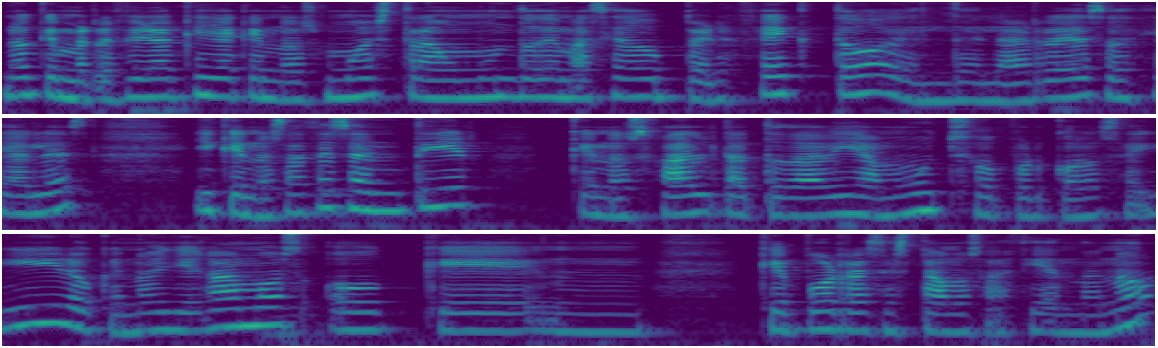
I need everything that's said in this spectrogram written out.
¿no? que me refiero a aquella que nos muestra un mundo demasiado perfecto, el de las redes sociales, y que nos hace sentir que nos falta todavía mucho por conseguir o que no llegamos o que, mm, porras estamos haciendo, ¿no?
